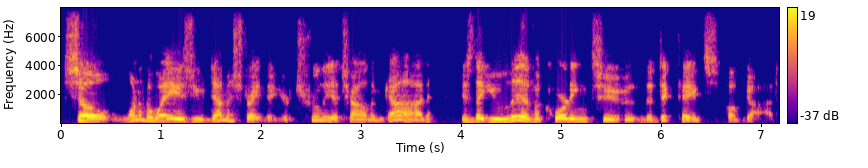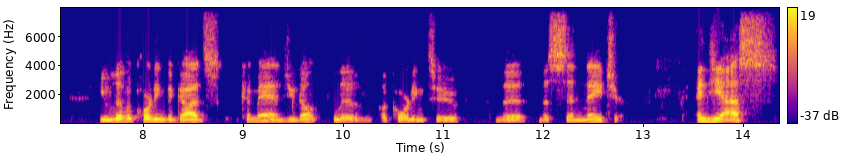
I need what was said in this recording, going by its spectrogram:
So, one of the ways you demonstrate that you're truly a child of God is that you live according to the dictates of God. You live according to God's commands. You don't live according to the, the sin nature. And yes,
